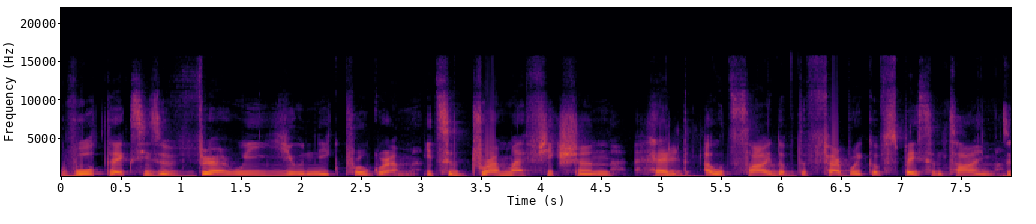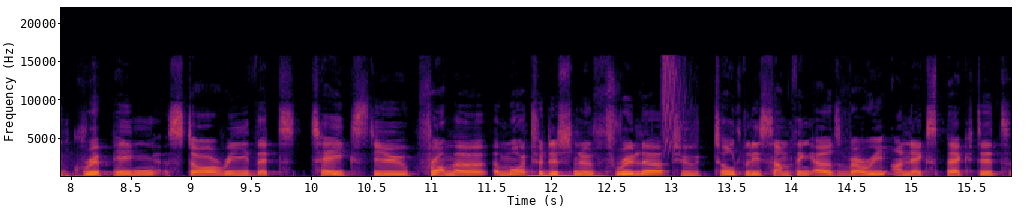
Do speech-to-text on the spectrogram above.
Vortex is a very unique program. It's a drama fiction held outside of the fabric of space and time. It's a gripping story that takes you from a, a more traditional thriller to totally something else, very unexpected.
